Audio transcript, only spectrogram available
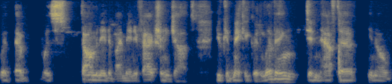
with that was dominated by manufacturing jobs. You could make a good living didn't have to you know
